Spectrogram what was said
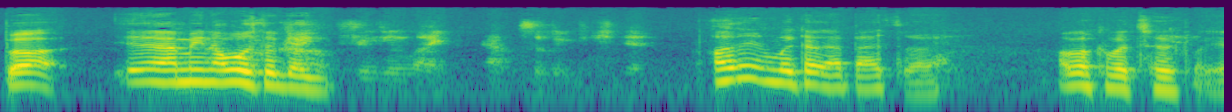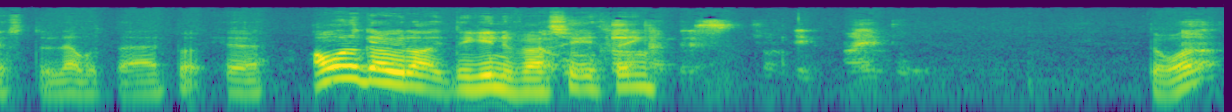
But yeah, I mean, I was Woke going. up feeling like absolute shit. I didn't wake up that bad today. I woke up at two o'clock yesterday. That was bad, but yeah, I want to go like the university thing. and this fucking eyeball. The what?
